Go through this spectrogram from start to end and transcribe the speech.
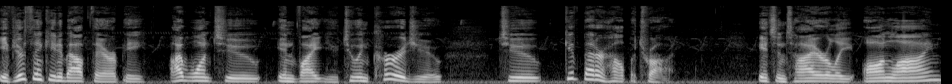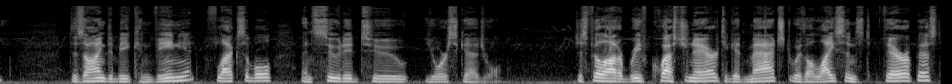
If you're thinking about therapy, I want to invite you, to encourage you to give BetterHelp a try. It's entirely online, designed to be convenient, flexible, and suited to your schedule. Just fill out a brief questionnaire to get matched with a licensed therapist,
